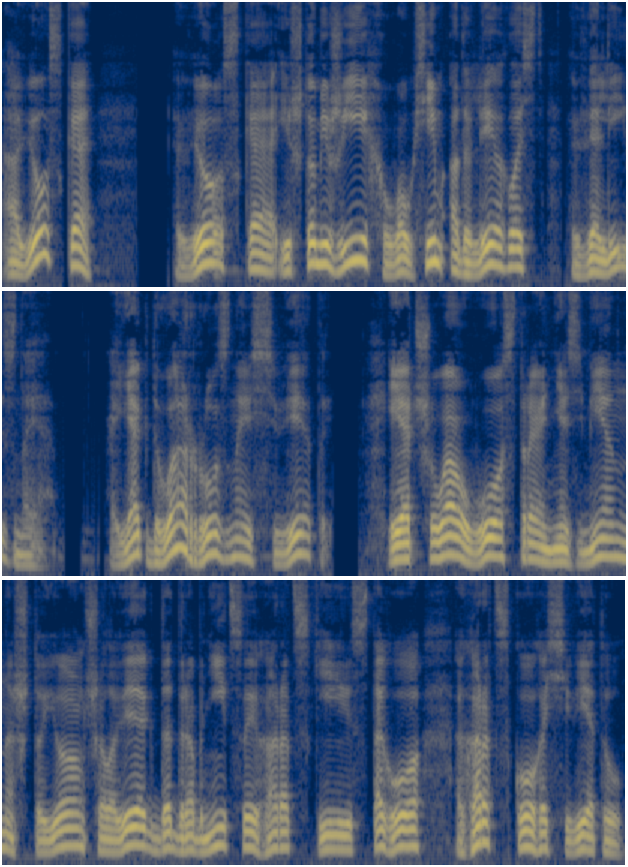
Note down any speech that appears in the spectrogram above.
а вёска вёска і што між іх ва ўсім адлегласць вялізная, як два розныя светы і адчуваў вострае нязменна, што ён чалавек да драбніцы гарадскі з таго гарадскога свету.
